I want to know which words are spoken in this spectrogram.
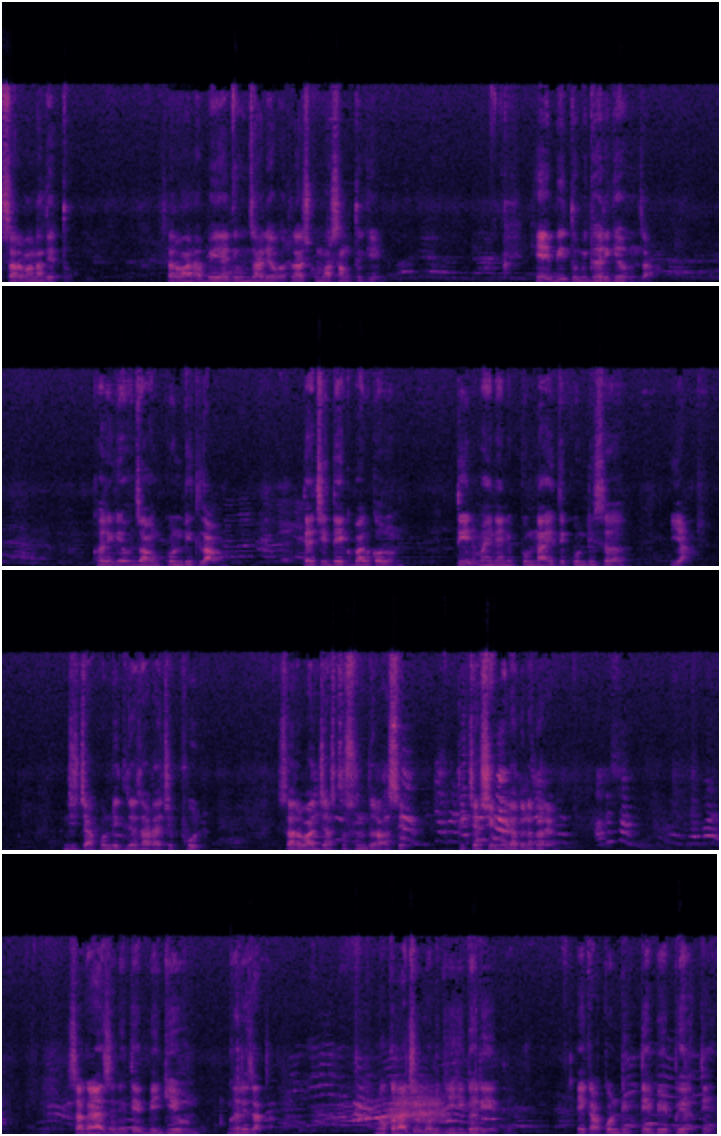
सर्वांना देतो. सर्वांना बेया देऊन झाल्यावर राजकुमार सांगतो की हे बी तुम्ही घरी घेऊन जा. घरी घेऊन जाऊन कुंडीत लावा. त्याची देखभाल करून तीन महिन्यांनी पुन्हा येथे कुंडीसह या. जिच्या कुंडीतल्या झाडाचे फूल सर्वात जास्त सुंदर असेल तिच्याशी मी लग्न करेन. सगळ्याजणी ते बी घेऊन घरी जातात. नोकराची मुलगी ही घरी येते. एका कुंडीत ते बे पेरते.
